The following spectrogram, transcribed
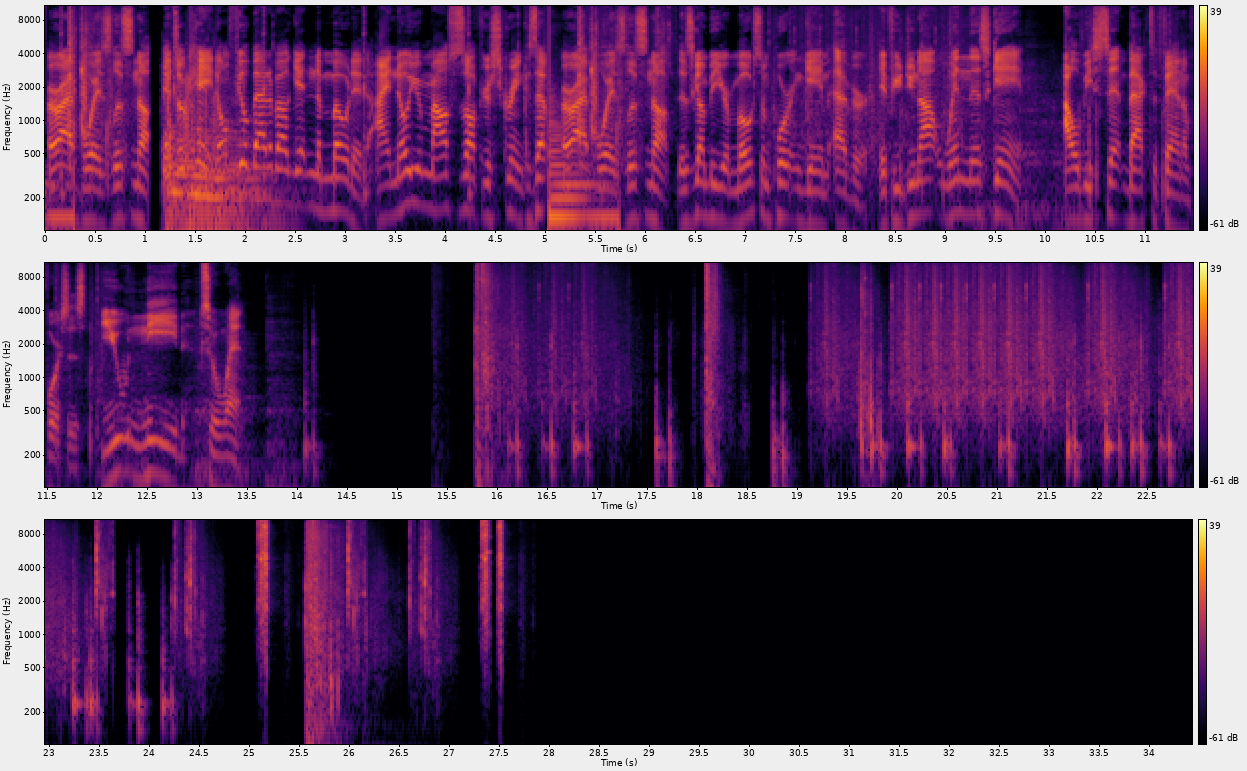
Alright, boys, listen up. It's okay, don't feel bad about getting demoted. I know your mouse is off your screen, because that- Alright, boys, listen up. This is gonna be your most important game ever. If you do not win this game, I will be sent back to Phantom Forces. You need to win.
